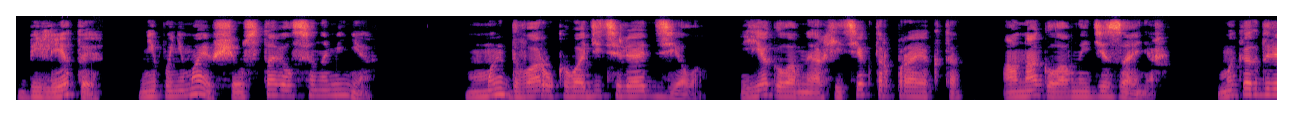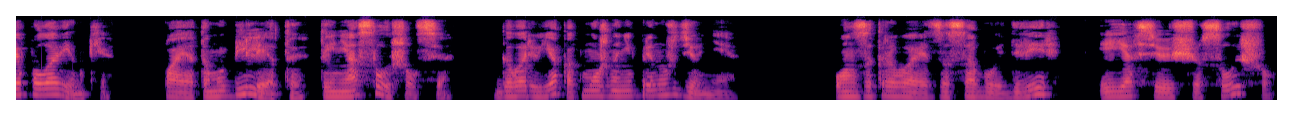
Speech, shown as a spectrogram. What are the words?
Билеты? Непонимающе уставился на меня. Мы два руководителя отдела. Я главный архитектор проекта, она главный дизайнер. Мы как две половинки. Поэтому билеты, ты не ослышался. Говорю я как можно непринужденнее. Он закрывает за собой дверь, и я все еще слышу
